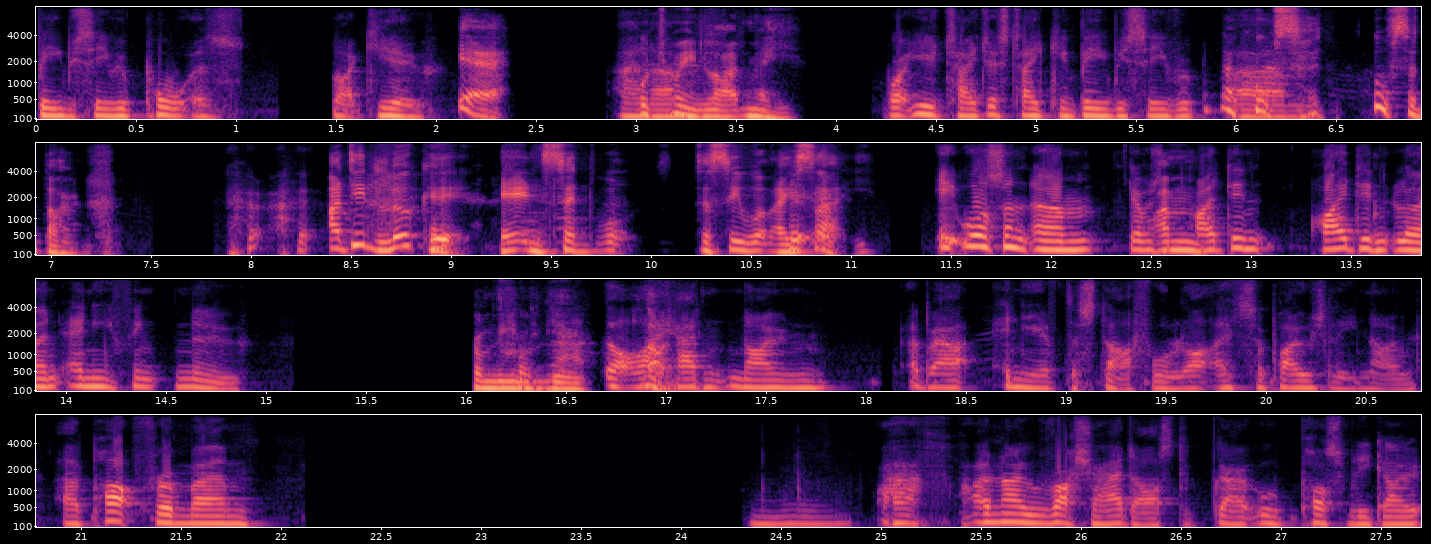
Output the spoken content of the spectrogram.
BBC reporters like you. yeah. And, What do you um, mean, like me? What you take, just taking BBC. re- Of course, I, um, of course I don't. I did look at it and said what to see what they It- say it wasn't. Um, there was. I'm- I didn't. I didn't learn anything new from the from interview. that that I hadn't known about any of the stuff, or like I supposedly known, apart from um. w- I, I know Russia had asked to go, or possibly go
